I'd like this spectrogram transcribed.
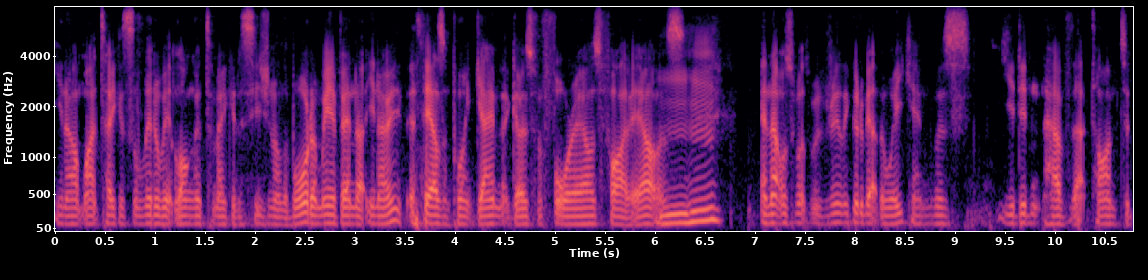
you know it might take us a little bit longer to make a decision on the board and we have ended up you know a thousand point game that goes for four hours five hours. Mm-hmm. and that was what was really good about the weekend was you didn't have that time to,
